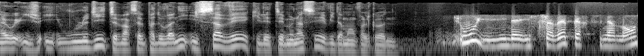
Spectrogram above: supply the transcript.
Ah oui, vous le dites Marcel Padovani, il savait qu'il était menacé évidemment Falcone. Oui, il, il savait pertinemment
